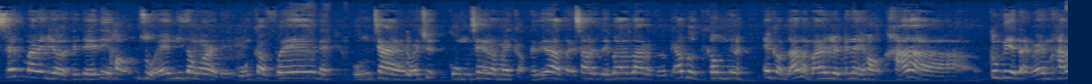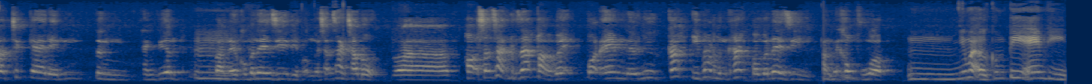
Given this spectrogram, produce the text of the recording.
sếp manager thế thế thì họ cũng rủ em đi ra ngoài để uống cà phê này uống trà nói chuyện cùng xem là mày cảm thấy là tại sao thế bla bla có áp lực không? Nên em cảm giác là manager bên này họ khá là công ty hiện tại của em khá là check care đến từng thành viên. Ừ. và nếu có vấn đề gì thì mọi người sẵn sàng trao đổi. Và họ sẵn sàng đứng ra bảo vệ bọn em nếu như các department khác có vấn đề gì cảm thấy không phù hợp. Ừ, nhưng mà ở công ty em thì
